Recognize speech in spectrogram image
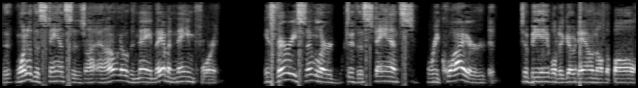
that one of the stances, and I don't know the name, they have a name for it, is very similar to the stance required to be able to go down on the ball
